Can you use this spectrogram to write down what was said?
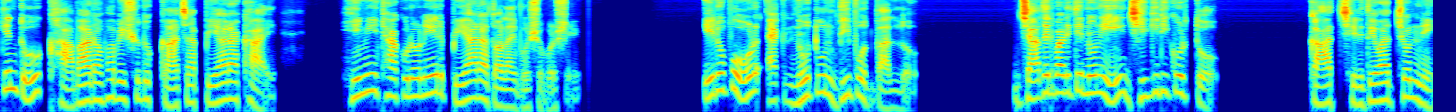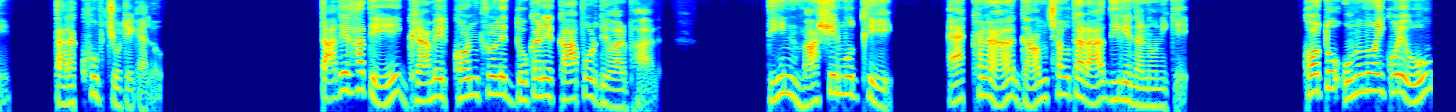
কিন্তু খাবার অভাবে শুধু কাঁচা পেয়ারা খায়, হিমি ঠাকুরনের পেয়ারা তলায় বসে বসে। এর ওপর এক নতুন বিপদ বাড়ল। যাদের বাড়িতে ননি ঝিগিরি করত, কাজ ছেড়ে দেওয়ার জন্যে তারা খুব চটে গেল। তাদের হাতে গ্রামের কন্ট্রোলের দোকানের কাপড় দেওয়ার ভার। তিন মাসের মধ্যে একখানা গামছাও তারা দিলে না ননিকে। কত অনুনয় করেও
